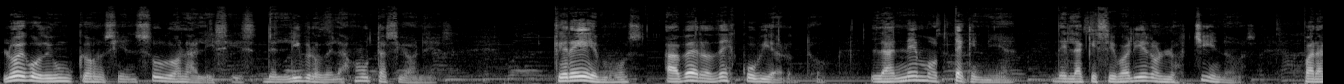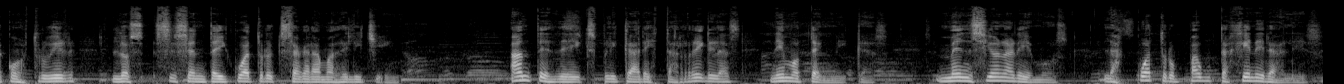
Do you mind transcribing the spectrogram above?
Luego de un concienzudo análisis del libro de las mutaciones, creemos haber descubierto la mnemotecnia de la que se valieron los chinos para construir los 64 hexagramas de Lichín. Antes de explicar estas reglas mnemotécnicas, mencionaremos las cuatro pautas generales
